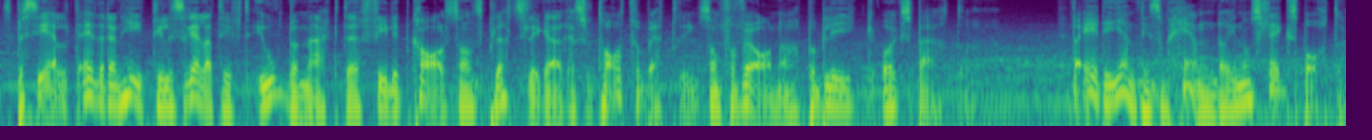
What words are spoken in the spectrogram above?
Speciellt är det den hittills relativt obemärkte Filip Karlssons plötsliga resultatförbättring som förvånar publik och experter. Vad är det egentligen som händer inom släggsporten?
